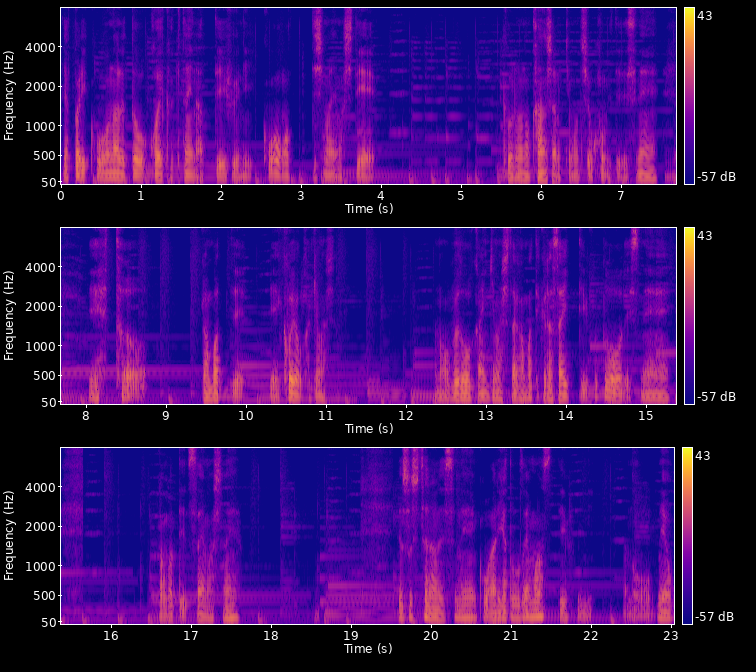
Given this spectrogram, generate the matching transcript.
やっぱりこうなると声かけたいなっていうふうにこう思ってしまいまして、心の感謝の気持ちを込めてですね、えー、っと、頑張って声をかけました。あの、武道館行きました。頑張ってくださいっていうことをですね、頑張って伝えましたね。でそしたらですね、こう、ありがとうございますっていうふうにあの、目を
